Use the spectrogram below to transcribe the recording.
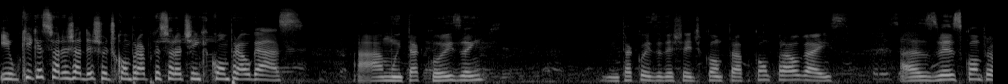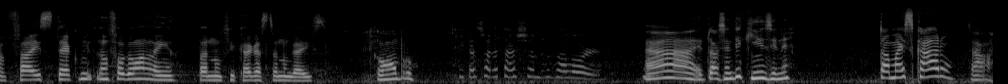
E o que, que a senhora já deixou de comprar porque a senhora tinha que comprar o gás? Ah, muita coisa, hein? Muita coisa eu deixei de comprar para comprar o gás. Às vezes compra, faz até comida no fogão a lenha, para não ficar gastando gás. Compro. Que, que a senhora está achando do valor? Ah, eu tô a 115, né? Tá mais caro? Tá.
